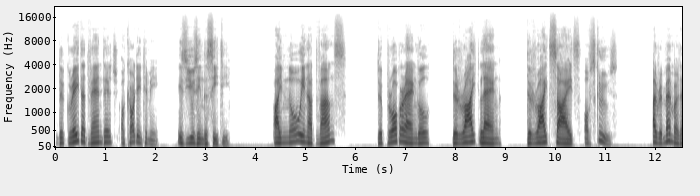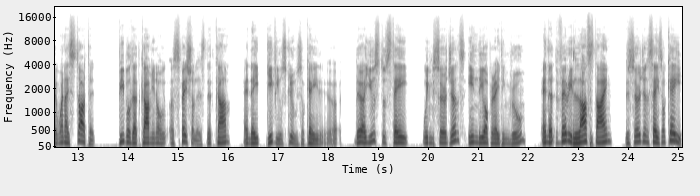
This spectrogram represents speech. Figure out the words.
the great advantage, according to me, is using the CT. I know in advance the proper angle, the right length, the right size of screws. I remember that when I started, people that come, you know, specialists that come and they give you screws, okay? Uh, they are used to stay with surgeons in the operating room. And at the very last time, the surgeon says, okay,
